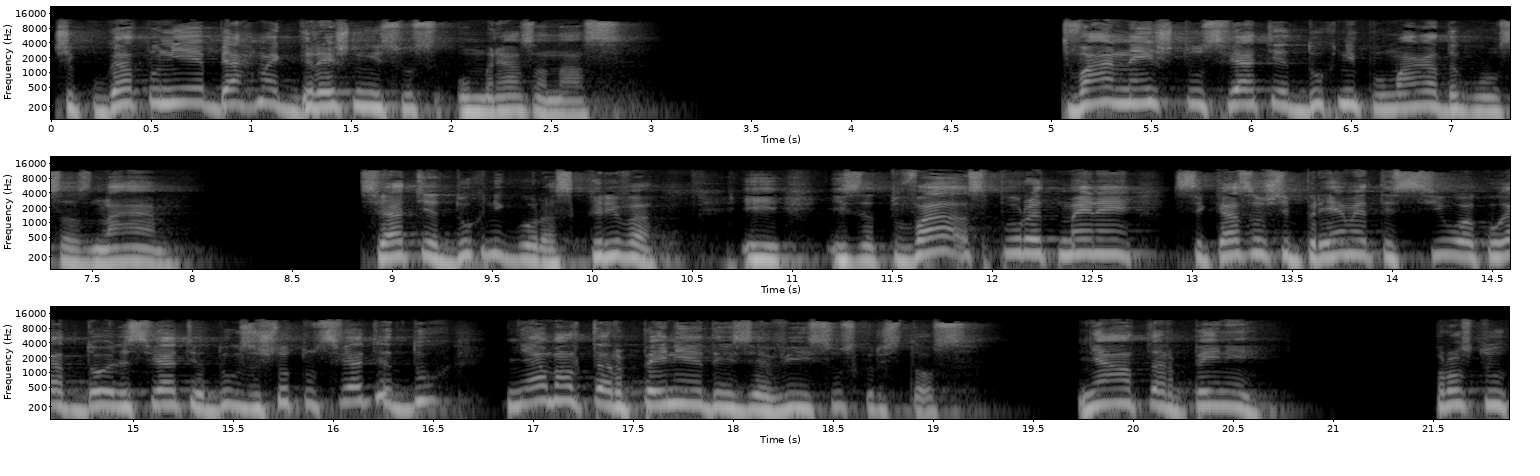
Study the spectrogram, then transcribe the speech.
че когато ние бяхме грешни, Исус умря за нас. Това нещо Святия Дух ни помага да го осъзнаем. Святия Дух ни го разкрива. И, и за това, според мене, се казва, ще приемете сила, когато дойде Святия Дух, защото Святия Дух няма търпение да изяви Исус Христос. Няма търпение. Просто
